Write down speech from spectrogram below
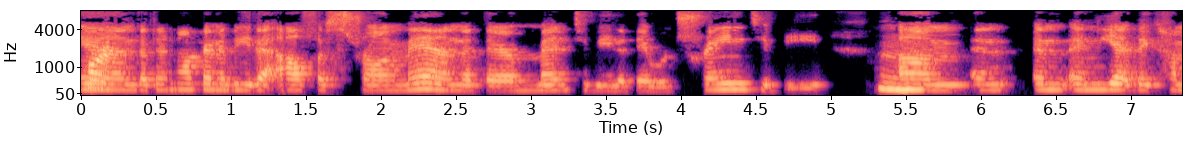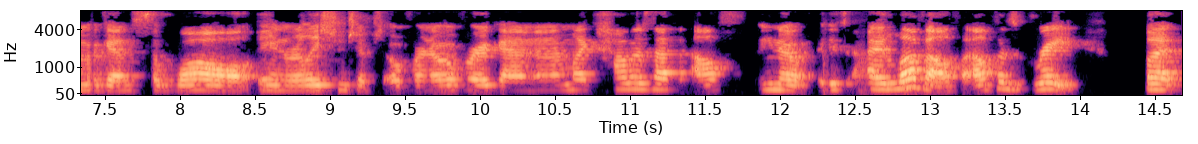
and that they're not going to be the alpha strong man that they're meant to be, that they were trained to be. Mm-hmm. Um, and, and, and yet they come against the wall in relationships over and over again. And I'm like, how is that alpha? You know, I love alpha. Alpha is great, but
